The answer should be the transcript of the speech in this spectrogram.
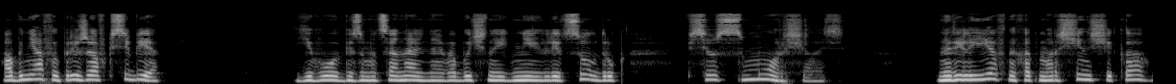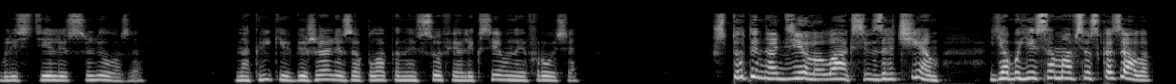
обняв и прижав к себе. Его безэмоциональное в обычные дни лицо вдруг все сморщилось. На рельефных от морщин щеках блестели слезы. На крики вбежали заплаканные Софья Алексеевна и Фрося. — Что ты наделал, Аксель? Зачем? Я бы ей сама все сказала.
